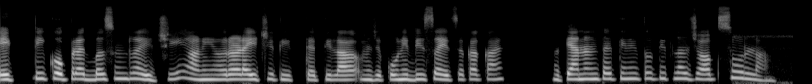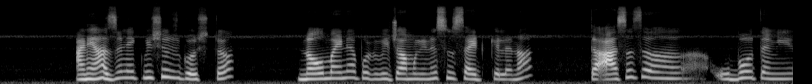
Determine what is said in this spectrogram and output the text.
एकटी कोपऱ्यात बसून राहायची आणि रडायची ती त्या तिला म्हणजे कोणी दिसायचं का काय? मग त्यानंतर तिने तो तिथला जॉब सोडला. आणि अजून एक विशेष गोष्ट नऊ महिन्यापूर्वी ज्या मुलीने सुसाईड केलं ना तर असंच उभं होतं मी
